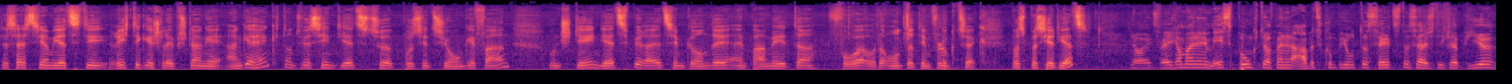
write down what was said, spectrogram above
Das heißt, Sie haben jetzt die richtige Schleppstange angehängt und wir sind jetzt zur Position gefahren und stehen jetzt bereits im Grunde ein paar Meter vor oder unter dem Flugzeug. Was passiert jetzt? Ja, jetzt werde ich einmal einen Messpunkt auf meinen Arbeitscomputer setzen. Das heißt, ich habe hier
